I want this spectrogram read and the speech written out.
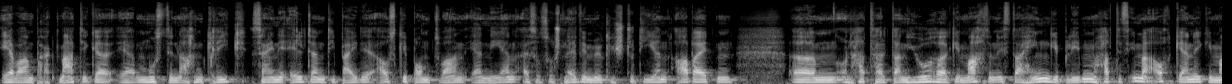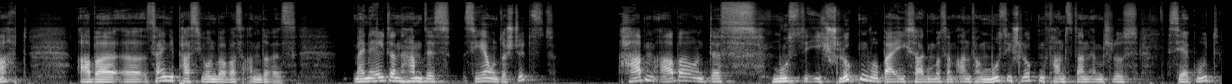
Er war ein Pragmatiker, er musste nach dem Krieg seine Eltern, die beide ausgebombt waren, ernähren, also so schnell wie möglich studieren, arbeiten ähm, und hat halt dann Jura gemacht und ist da hängen geblieben, hat es immer auch gerne gemacht, aber äh, seine Passion war was anderes. Meine Eltern haben das sehr unterstützt, haben aber, und das musste ich schlucken, wobei ich sagen muss, am Anfang muss ich schlucken, fand es dann am Schluss sehr gut,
